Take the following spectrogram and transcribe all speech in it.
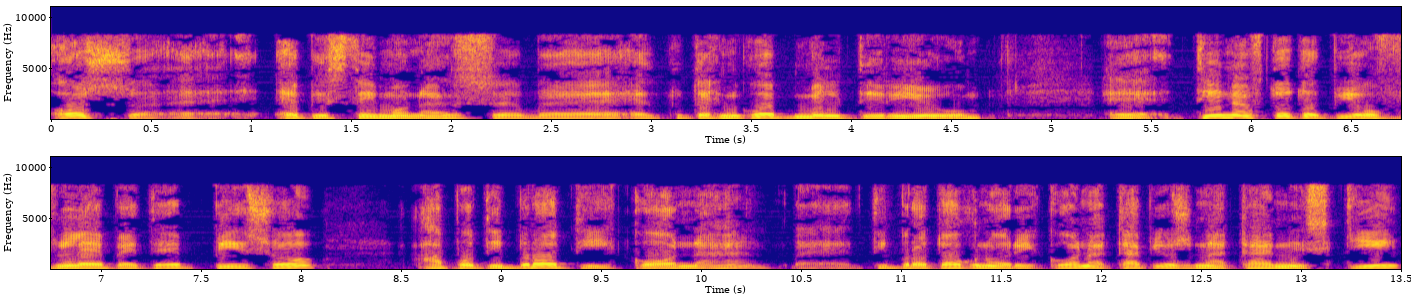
ως επιστήμονας του τεχνικού επιμελητηρίου τι είναι αυτό το οποίο βλέπετε πίσω από την πρώτη εικόνα, ε, την πρωτόγνωρη εικόνα, κάποιος να κάνει σκι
